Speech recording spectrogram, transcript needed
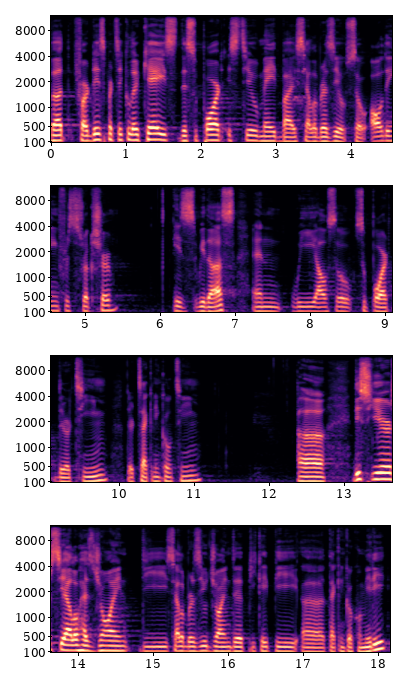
But for this particular case, the support is still made by SciELO Brazil. So all the infrastructure is with us, and we also support their team, their technical team. Uh, this year, SciELO has joined the SciELO Brazil joined the PKP uh, technical committee.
